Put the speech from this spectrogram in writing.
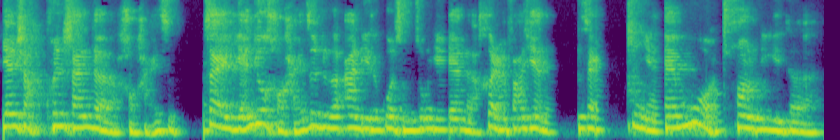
边上，昆山的好孩子。在研究好孩子这个案例的过程中间呢，赫然发现，在四年代末创立的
